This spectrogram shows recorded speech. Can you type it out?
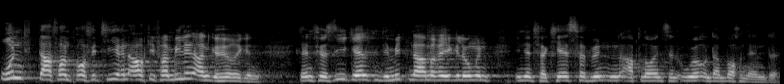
Und davon profitieren auch die Familienangehörigen, denn für sie gelten die Mitnahmeregelungen in den Verkehrsverbünden ab 19 Uhr und am Wochenende.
